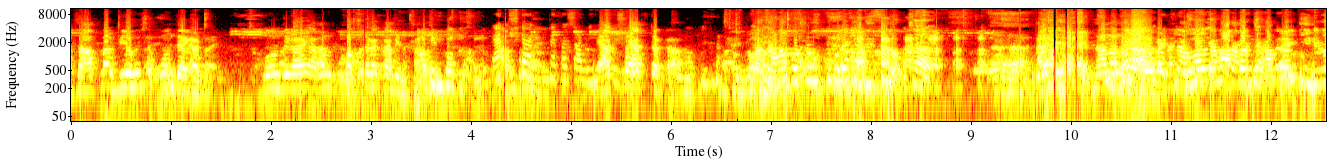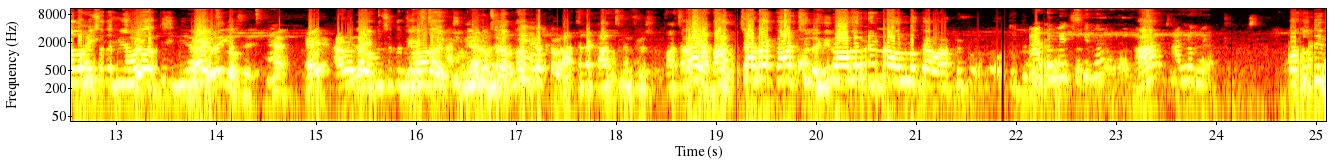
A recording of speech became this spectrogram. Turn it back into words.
আচ্ছা আপনার বিয়ে হয়েছে কোন জায়গাটায় কোন জায়গায় এবং কত টাকা কাবিন কাবিন কত ছিল একশো এক টাকা কাবিন একশো এক টাকা আচ্ছা, আমার প্রশ্নের উত্তর করে কি দিছিল? না না না আপনার কি- আপনার কি হিরো সাথে বিয়ে হলো? কি বিয়ে? হয়ে গেছে হ্যাঁ হিরো আলমের সাথে বিয়ে হলো? কি বিয়ে আপনার? এই, বাচ্চাটা কার ছিল? হিরো আলমের না অন্য কারও? আপনি আলমের ছিল হ্যাঁ? আলমের কতদিন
